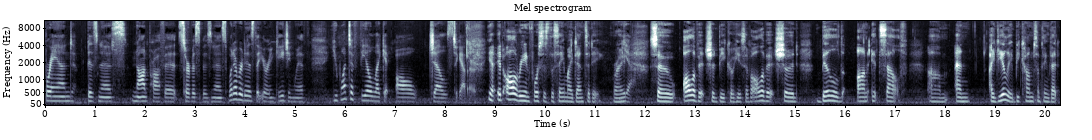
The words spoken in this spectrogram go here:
brand, business, nonprofit, service business, whatever it is that you're engaging with, you want to feel like it all gels together. Yeah, it all reinforces the same identity, right? Yeah. So all of it should be cohesive, all of it should build on itself um, and ideally become something that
